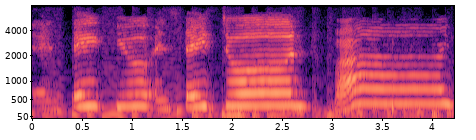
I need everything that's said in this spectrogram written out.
And thank you and stay tuned. Bye.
